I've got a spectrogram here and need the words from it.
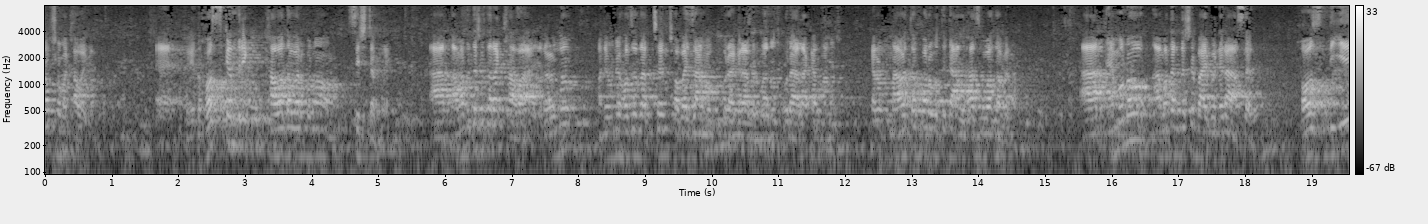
সবসময় খাওয়াবেন হজ কেন্দ্রিক খাওয়া দাওয়ার কোনো সিস্টেম নেই। আর আমাদের দেশে যারা খাওয়ায় এরা হলো মানে উনি হজে যাচ্ছেন, সবাই জানুক, পুরা গ্রামের মানুষ, পুরা এলাকার মানুষ। কারণ না হয়তো পরবর্তীতে আলহাজ হওয়া যাবে না। আর এমনও আমাদের দেশে ভাই বোনেরা আছেন, হজ দিয়ে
